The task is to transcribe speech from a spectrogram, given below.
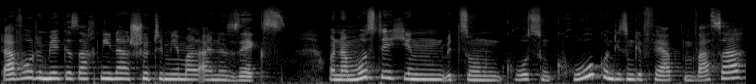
Da wurde mir gesagt, Nina, schütte mir mal eine 6. Und dann musste ich in, mit so einem großen Krug und diesem gefärbten Wasser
